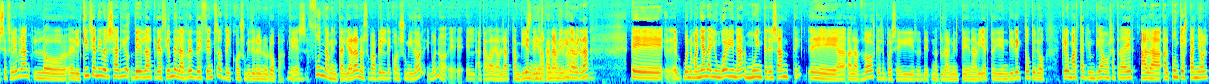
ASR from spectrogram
se celebra el 15 aniversario de la creación de la red de centros del consumidor en Europa, que es fundamental. Y ahora nuestro papel de consumidor, y bueno, eh, él acaba de hablar también en alguna medida, ¿verdad? Eh, eh, bueno, mañana hay un webinar muy interesante eh, a, las dos que se puede seguir naturalmente en abierto y en directo, pero creo, Marta, que un día vamos a traer al punto español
